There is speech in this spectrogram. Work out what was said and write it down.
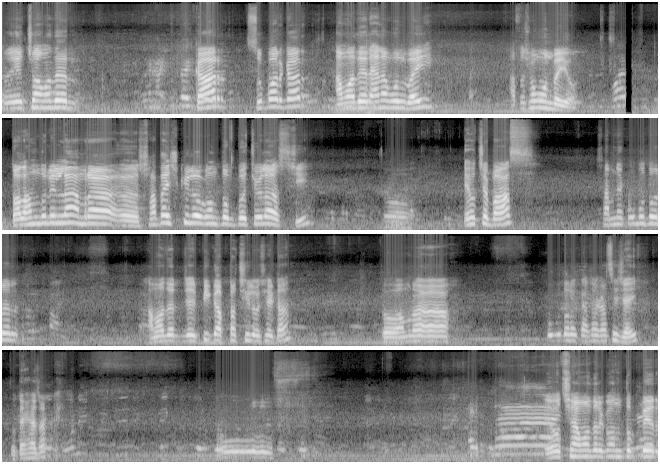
তো এই হচ্ছে আমাদের কার? সুপার কার? আমাদের এনামুল ভাই। আচ্ছা সমন ভাইও। তো আলহামদুলিল্লাহ আমরা সাতাইশ কিলো গন্তব্য চলে আসছি। তো এ হচ্ছে বাস। সামনে কবুতরের আমাদের যে পিক আপটা ছিল সেটা। তো আমরা কবুতরের কাছাকাছি যাই তো দেখা যাক। ও এ হচ্ছে আমাদের গন্তব্যের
